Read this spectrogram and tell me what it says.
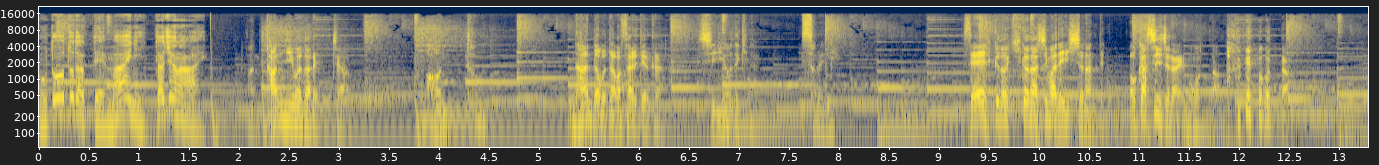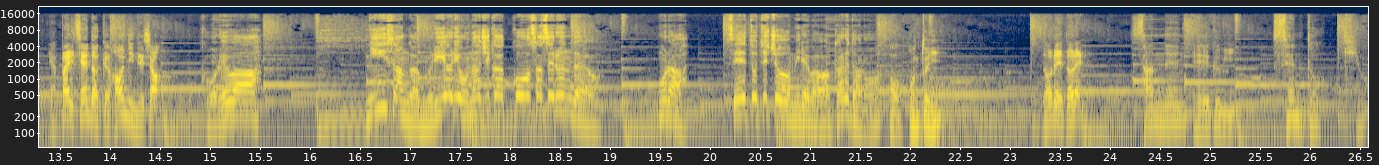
弟だって前に言ったじゃない。あ担任は誰？じゃあ本当に何度も騙されてるから信用できない。それに。制服の着こなしまで一緒なんておかしいじゃない。思った。思った。やっぱり仙道くん本人でしょ。これは兄さんが無理やり同じ格好をさせるんだよ。ほら生徒手帳を見ればわかるだろ。あ本当に？どれどれ。3年 A 組仙道清明。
